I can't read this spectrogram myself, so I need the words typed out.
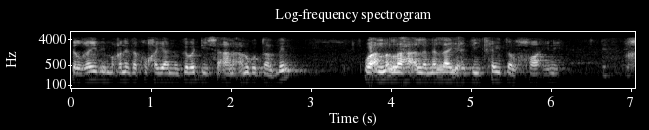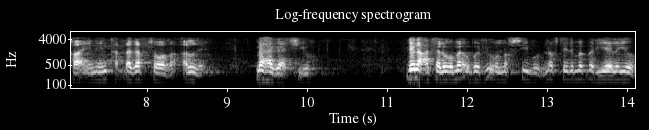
bilgaybi maqnida ku khayaano gabadhiisa aan anigu dalbin wa ana allaha allana laa yahdii kayda alkhaainiin khaainiinta dhagartooda alle ma hagaajiyo. Dhinaca kale wamaa ubariu nafsii buu nafteyda ma baryeelayo.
